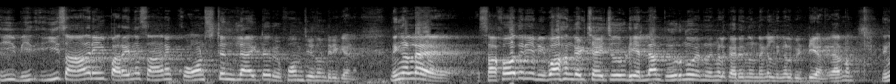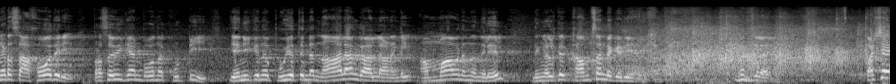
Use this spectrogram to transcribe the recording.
ഈ ഈ സാധനം ഈ പറയുന്ന സാധനം കോൺസ്റ്റന്റിലായിട്ട് റിഫോം ചെയ്തുകൊണ്ടിരിക്കുകയാണ്. നിങ്ങളുടെ സഹോദരി വിവാഹം കഴിച്ച് അയച്ചതോടുകൂടി എല്ലാം തീർന്നു എന്ന് നിങ്ങൾ കരുതുന്നുണ്ടെങ്കിൽ നിങ്ങൾ വിഡ്ഢിയാണ്. കാരണം നിങ്ങളുടെ സഹോദരി പ്രസവിക്കാൻ പോകുന്ന കുട്ടി ജനിക്കുന്ന പൂയത്തിന്റെ നാലാം കാലിലാണെങ്കിൽ അമ്മാവൻ എന്ന നിലയിൽ നിങ്ങൾക്ക് കംസന്റെ ഗതിയായിരിക്കും. മനസ്സിലായി? പക്ഷേ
